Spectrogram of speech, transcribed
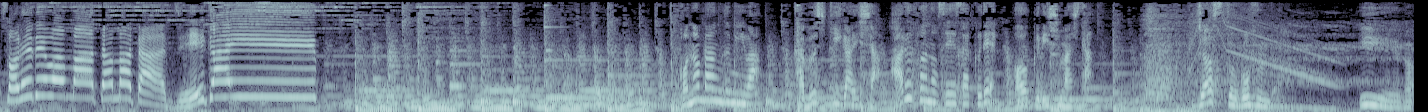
それではまたまた次回この番組は株式会社アルファの制作でお送りしました。ジャスト5分だ。いい映画、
